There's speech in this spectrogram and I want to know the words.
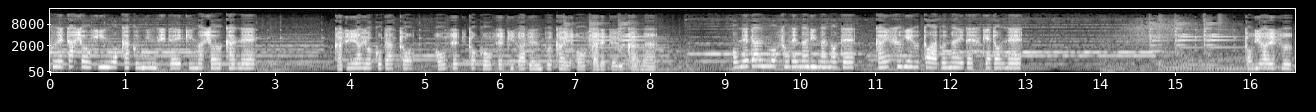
増えた商品を確認していきましょうかね。舵や横だと、宝石と鉱石が全部解放されてるかな。お値段もそれなりなので、買いすぎると危ないですけどね。とりあえず、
